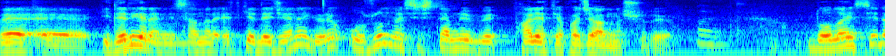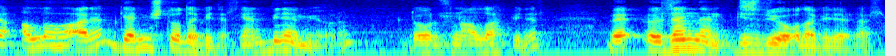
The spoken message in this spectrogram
ve e, ileri gelen insanlara etki edeceğine göre uzun ve sistemli bir faaliyet yapacağı anlaşılıyor. Evet. Dolayısıyla Allahu alem gelmiş de olabilir. Yani bilemiyorum. Doğrusunu Allah bilir ve özenle gizliyor olabilirler.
